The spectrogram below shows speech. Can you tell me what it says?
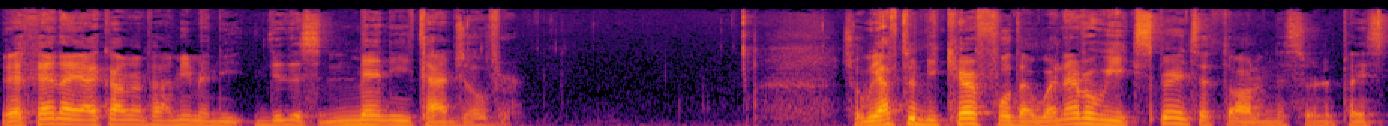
And he did this many times over. So we have to be careful that whenever we experience a thought in a certain place,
